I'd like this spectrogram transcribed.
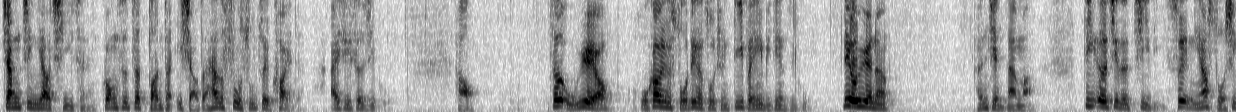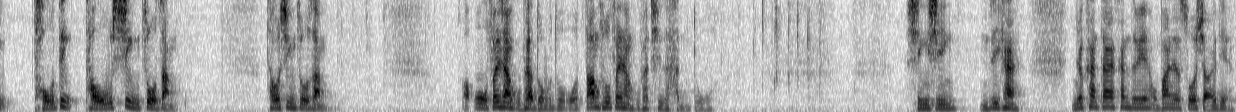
将近要七成，光是这短短一小段，它是复苏最快的 IC 设计股。好，这是五月哦，我告诉你锁定的族群低本一笔电子股。六月呢，很简单嘛，第二季的季底，所以你要索性投定投信做账股，投信做账。好，我分享股票多不多？我当初分享股票其实很多。星星，你自己看。你就看大家看这边，我帮你缩小一点。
